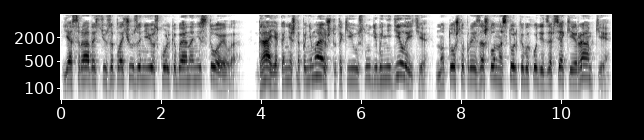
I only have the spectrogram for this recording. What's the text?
Я с радостью заплачу за нее, сколько бы она ни стоила». «Да, я, конечно, понимаю, что такие услуги вы не делаете, но то, что произошло, настолько выходит за всякие рамки.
